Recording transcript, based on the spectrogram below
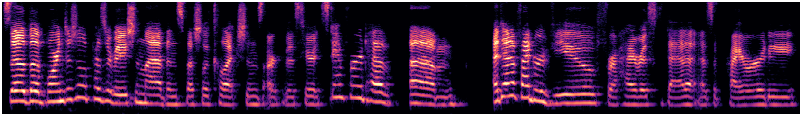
So the Born Digital Preservation Lab and Special Collections archivists here at Stanford have um identified review for high-risk data as a priority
